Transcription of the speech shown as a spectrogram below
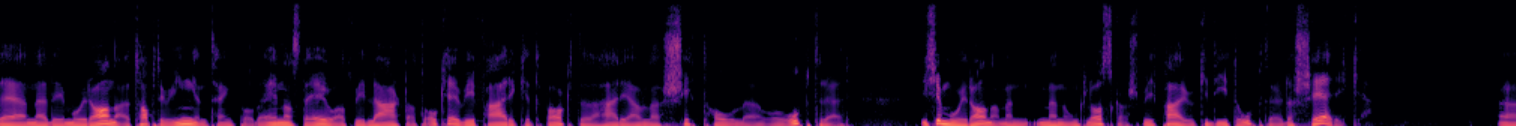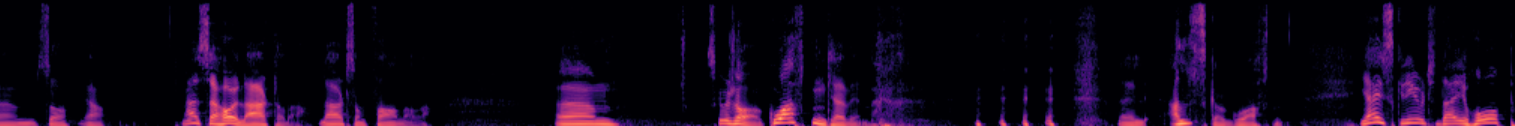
det nede i Mo i Rana, jeg tapte jo ingenting på. Det eneste er jo at vi lærte at OK, vi drar ikke tilbake til det her jævla shitholet og opptrer. Ikke Mo i Rana, men, men onkel Oskars. Vi drar jo ikke dit og opptrer. Det skjer ikke. Um, så ja. Så jeg har jo lært av det. Lært som faen av det. Um, skal vi se. God aften, Kevin. jeg elsker god aften. Jeg skriver til deg i håp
